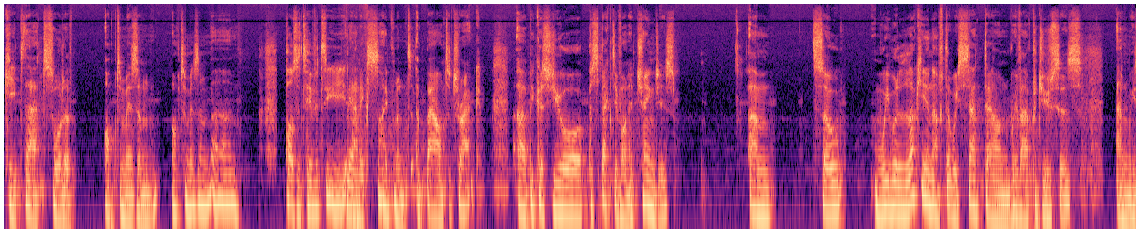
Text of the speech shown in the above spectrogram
keep that sort of optimism, optimism, um, positivity, Yeah. and excitement about a track uh, because your perspective on it changes. Um, so we were lucky enough that we sat down with our producers and we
